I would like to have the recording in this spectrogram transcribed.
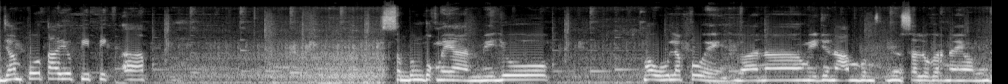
Diyan po tayo pipick up sa bundok na yan. Medyo maulap po eh. Gawa na medyo naambon dun sa lugar na yon.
